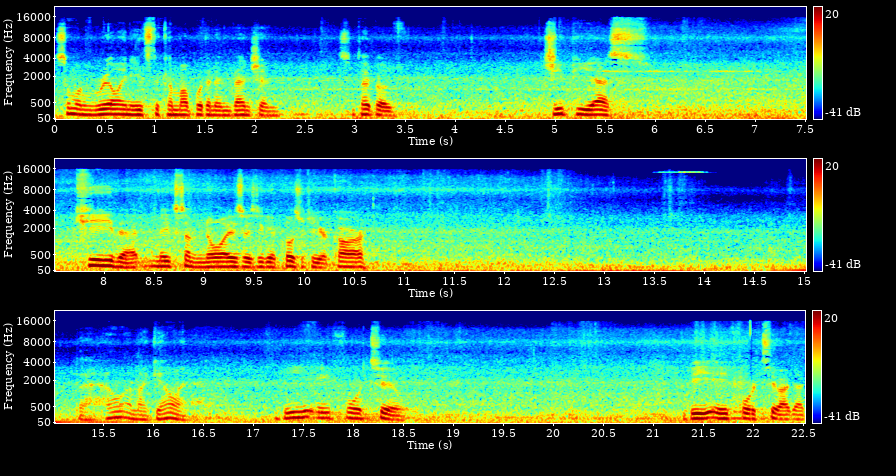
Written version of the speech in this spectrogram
Someone really needs to come up with an invention, some type of GPS key that makes some noise as you get closer to your car. The hell am I going? B842. B842. I got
